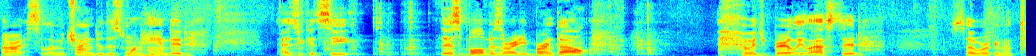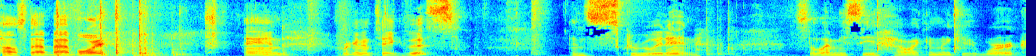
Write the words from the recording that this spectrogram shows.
All right, so let me try and do this one-handed. As you can see, this bulb is already burnt out, which barely lasted. So we're gonna toss that bad boy. And we're gonna take this and screw it in. So let me see how I can make it work.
